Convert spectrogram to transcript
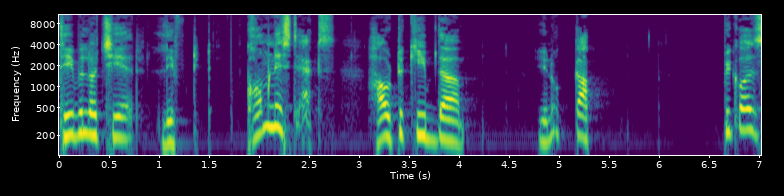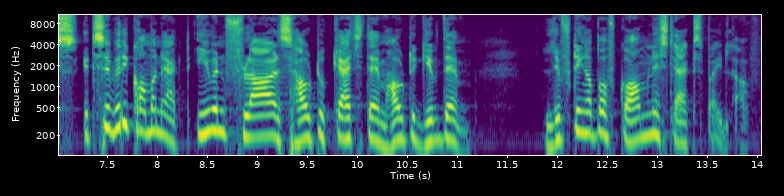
table or chair, lift it. Commonest acts. How to keep the, you know, cup. Because it's a very common act. Even flowers, how to catch them, how to give them. Lifting up of commonest acts by love.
